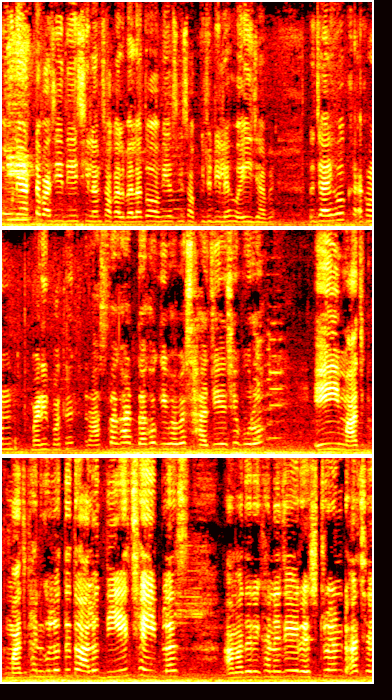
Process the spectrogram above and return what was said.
পৌনে আটটা বাজিয়ে দিয়েছিলাম সকালবেলা তো অবভিয়াসলি সবকিছু ডিলে হয়েই যাবে। তো যাই হোক, এখন বাড়ির পথে। রাস্তাঘাট দেখো কীভাবে সাজিয়েছে পুরো। এই মাঝ মাঝখানগুলোতে তো আলো দিয়েছেই প্লাস আমাদের এখানে যে রেস্টুরেন্ট আছে,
